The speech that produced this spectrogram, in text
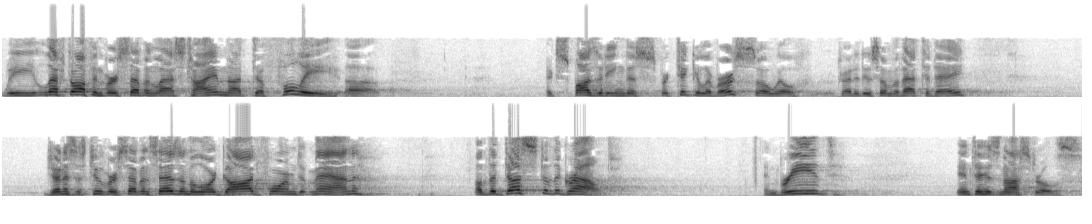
we left off in verse 7 last time, not fully uh, expositing this particular verse, so we'll try to do some of that today. Genesis 2, verse 7 says, And the Lord God formed man of the dust of the ground and breathed into his nostrils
